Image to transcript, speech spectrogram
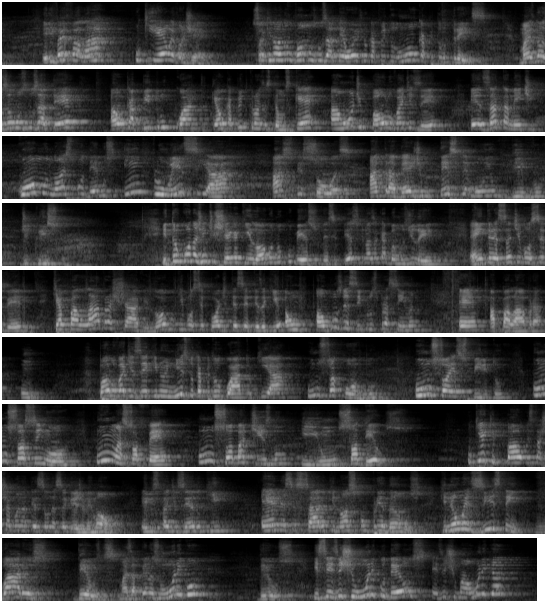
Ele vai falar o que é o evangelho. Só que nós não vamos nos ater hoje no capítulo 1 ao capítulo 3, mas nós vamos nos ater ao capítulo 4, que é o capítulo que nós estamos, que é aonde Paulo vai dizer exatamente como nós podemos influenciar as pessoas através de um testemunho vivo de Cristo. Então, quando a gente chega aqui, logo no começo desse texto que nós acabamos de ler, é interessante você ver que a palavra-chave, logo que você pode ter certeza que alguns versículos para cima, é a palavra um. Paulo vai dizer que no início do capítulo 4 que há um só corpo, um só Espírito, um só Senhor, uma só fé, um só batismo e um só Deus. O que é que Paulo está chamando a atenção nessa igreja, meu irmão? Ele está dizendo que é necessário que nós compreendamos que não existem vários deuses, mas apenas um único Deus. E se existe um único Deus, existe uma única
